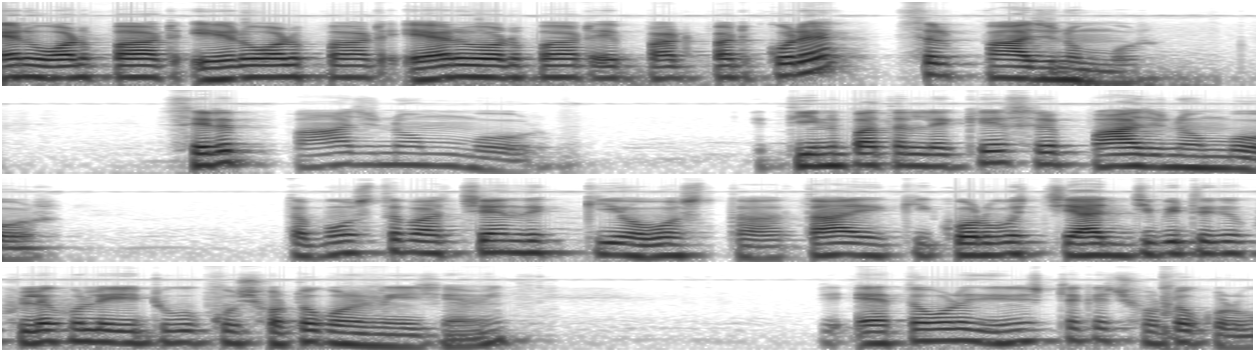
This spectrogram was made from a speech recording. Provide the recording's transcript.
এর ওয়ার পার্ট এর ওয়ার পার্ট এর ওয়ার পার্ট এ পার্ট পার্ট করে স্যার পাঁচ নম্বর। সেটা পাঁচ নম্বর, তিন পাতা লেখে সেটা পাঁচ নম্বর। তা বুঝতে পারছেন যে কী অবস্থা? তাই কি করব? চার জিবি থেকে খুলে খুলে এইটুকু ছোটো করে নিয়েছি আমি। যে এত বড় জিনিসটাকে ছোট করব।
